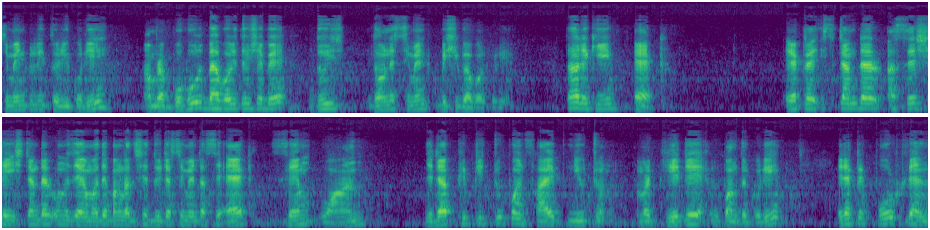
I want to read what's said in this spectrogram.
সিমেন্টগুলি তৈরি করি, আমরা বহুল ব্যবহৃত হিসেবে দুই ধরনের সিমেন্ট বেশি ব্যবহার করি। তাহলে কি? এক, এর একটা স্ট্যান্ডার্ড আছে, সেই স্ট্যান্ডার্ড অনুযায়ী আমাদের বাংলাদেশে দুইটা সিমেন্ট আছে, এক, সেম ওয়ান, যেটা fifty two point five newton আমরা গ্রেডে রূপান্তর করি। এটা একটা পোর্টল্যান্ড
